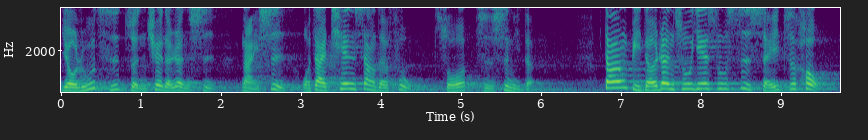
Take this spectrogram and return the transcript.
有如此准确的认识，乃是我在天上的父所指示你的。”当彼得认出耶稣是谁之后，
